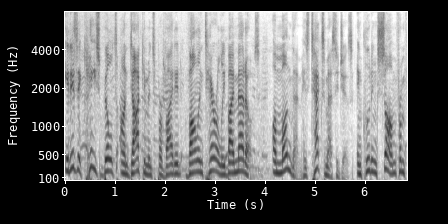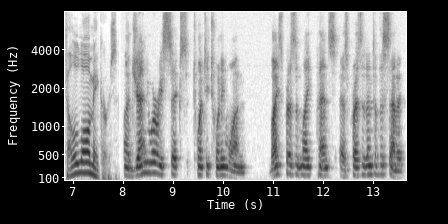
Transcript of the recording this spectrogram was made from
It is a case built on documents provided voluntarily by Meadows, among them his text messages, including some from fellow lawmakers. On January 6, 2021, Vice President Mike Pence, as President of the Senate,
